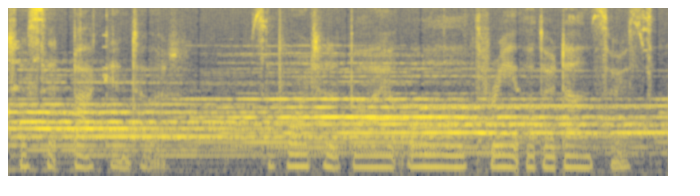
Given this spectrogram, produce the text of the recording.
to sit back into it, supported by all three other dancers.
